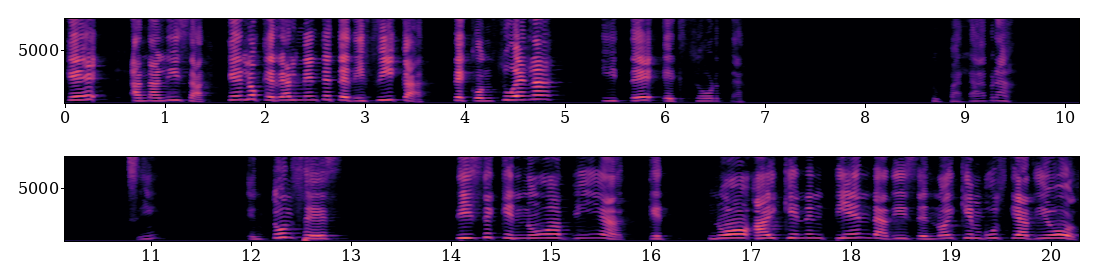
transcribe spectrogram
¿Qué analiza? ¿Qué es lo que realmente te edifica, te consuela y te exhorta? Tu palabra. ¿Sí? Entonces, dice que no había, que no hay quien entienda, dice, no hay quien busque a Dios.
